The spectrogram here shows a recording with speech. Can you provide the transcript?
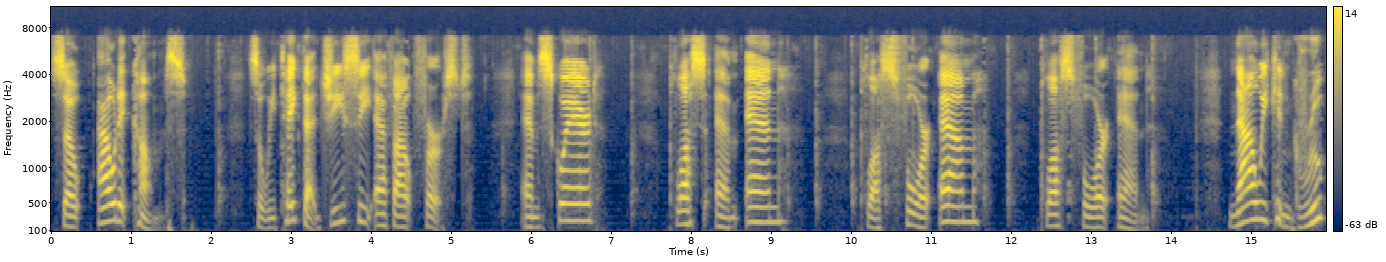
So out it comes. So we take that GCF out first. m squared plus mn plus 4m plus 4n. Now we can group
